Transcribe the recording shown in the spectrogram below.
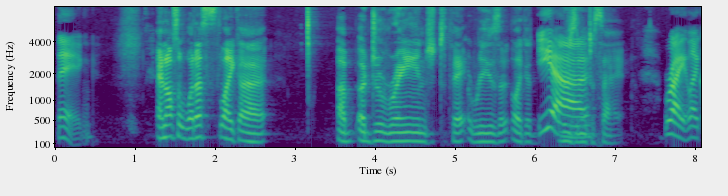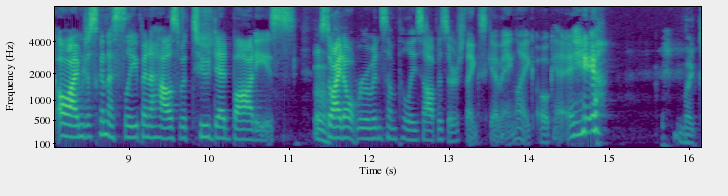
thing. And also, what us like a a, a deranged th- reason, like a Yeah. reason to say. Right, like, oh, I'm just gonna sleep in a house with two dead bodies, so I don't ruin some police officer's Thanksgiving. Like, okay. Like,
